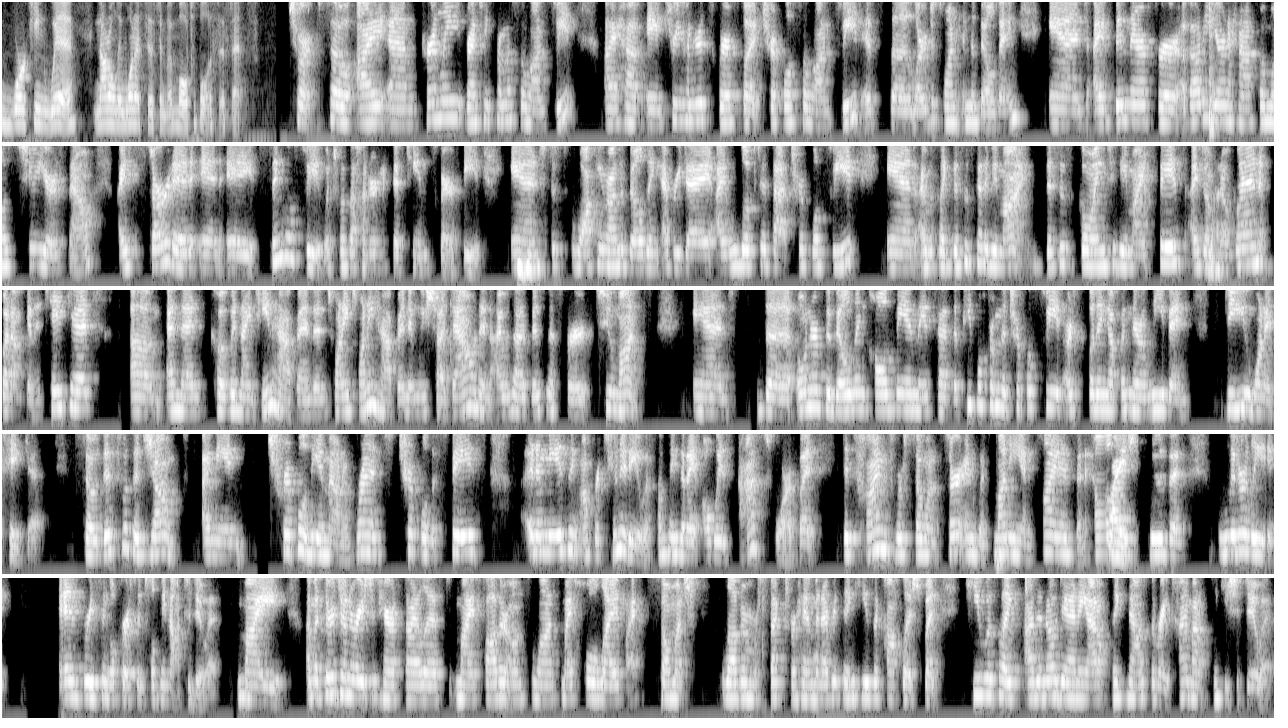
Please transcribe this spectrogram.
working with not only one assistant but multiple assistants? Sure. So I am currently renting from a salon suite. I have a 300 square foot triple salon suite. It's the largest one in the building. And I've been there for about a year and a half, almost two years now. I started in a single suite, which was 115 square feet. Mm-hmm. And mm-hmm. just walking around the building every day, I looked at that triple suite and I was like, this is going to be mine. This is going to be my space. I don't yes. know when, but I'm going to take it. Um, and then COVID 19 happened and 2020 happened and we shut down and I was out of business for two months. And the owner of the building called me and they said the people from the triple suite are splitting up and they're leaving. Do you want to take it? So this was a jump. I mean triple the amount of rent triple the space. An amazing opportunity. It was something that i always asked for but the times were so uncertain with money and clients and health right. issues and literally every single person told me not to do it. My i'm a third generation hairstylist. My father owned salons my whole life. I have so much love and respect for him and everything he's accomplished but he was like i don't know Danni. I don't think now is the right time. I don't think you should do it.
